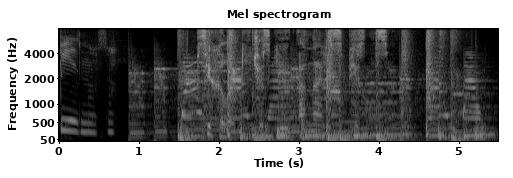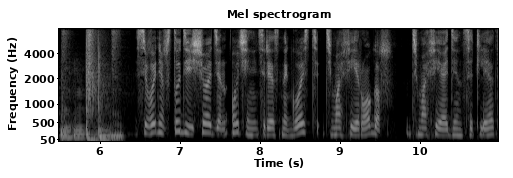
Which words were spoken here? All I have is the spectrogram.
бизнеса. Психологический анализ бизнеса. Сегодня в студии еще один очень интересный гость Тимофей Рогов. Тимофей 11 лет,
